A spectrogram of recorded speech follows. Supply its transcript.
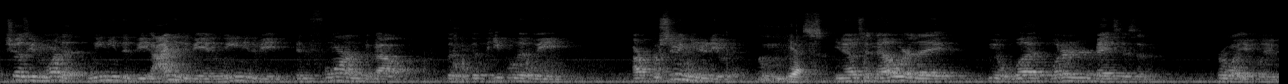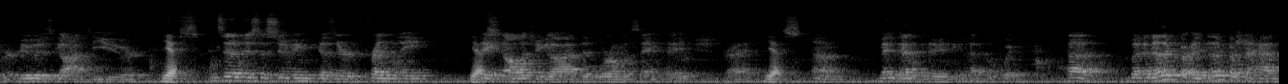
it shows even more that we need to be. I need to be, and we need to be informed about the, the people that we are pursuing unity with. Yes. You know, to know where they, you know, what what are your basis of for what you believe, or who is God to you, or Yes. instead of just assuming because they're friendly, Yes. acknowledge God that we're on the same page, right? Yes. Um, maybe that made me think of that real quick. Uh, but another another question I had,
